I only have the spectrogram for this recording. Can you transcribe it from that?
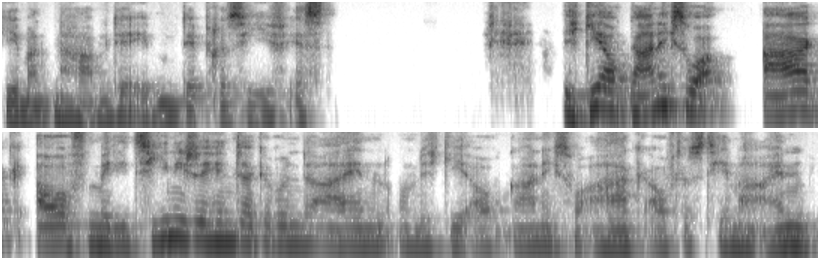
jemanden haben, der eben depressiv ist. Ich gehe auch gar nicht so arg auf medizinische Hintergründe ein und ich gehe auch gar nicht so arg auf das Thema ein,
